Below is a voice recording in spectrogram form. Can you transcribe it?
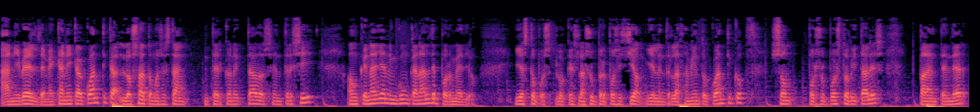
A nivel de mecánica cuántica, los átomos están interconectados entre sí, aunque no haya ningún canal de por medio. Y esto, pues lo que es la superposición y el entrelazamiento cuántico, son, por supuesto, vitales para entender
